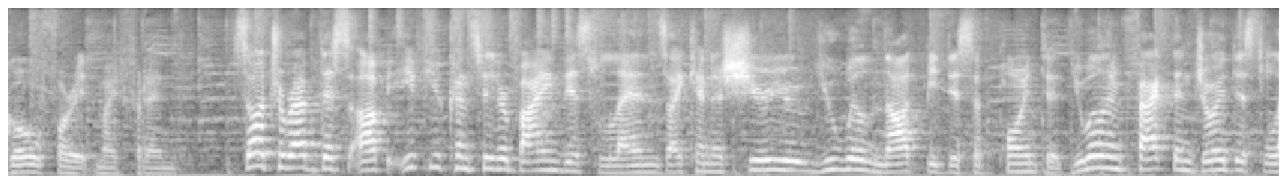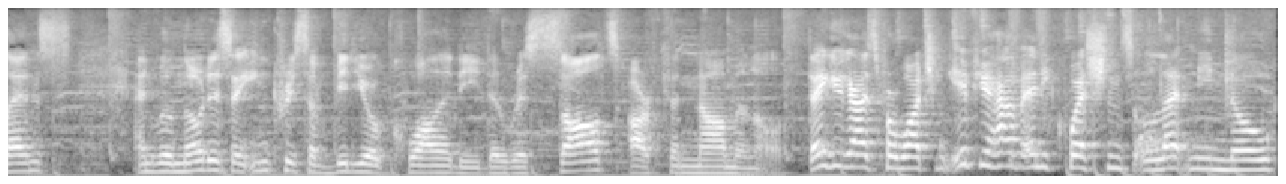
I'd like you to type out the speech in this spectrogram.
go for it my friend. So to wrap this up, if you consider buying this lens, I can assure you, you will not be disappointed. You will in fact enjoy this lens and will notice an increase of video quality. The results are phenomenal. Thank you guys for watching. If you have any questions, let me know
